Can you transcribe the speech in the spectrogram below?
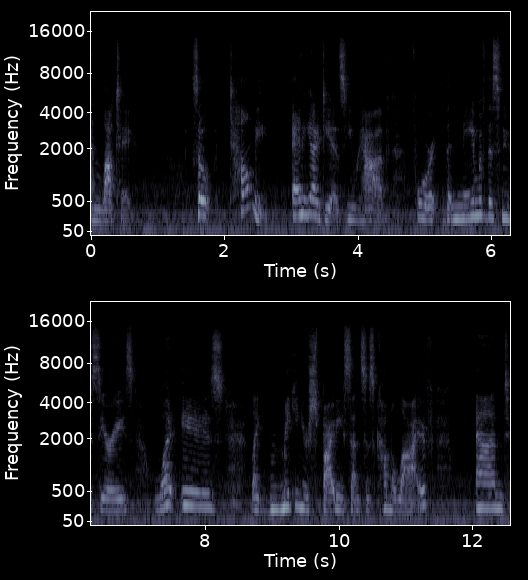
and latte. So tell me, any ideas you have for the name of this new series. What is like making your spidey senses come alive? And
